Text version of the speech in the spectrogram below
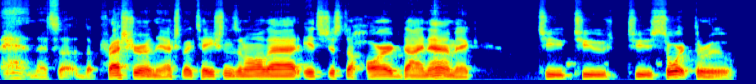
man, that's uh, the pressure and the expectations and all that. It's just a hard dynamic to to to sort through.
